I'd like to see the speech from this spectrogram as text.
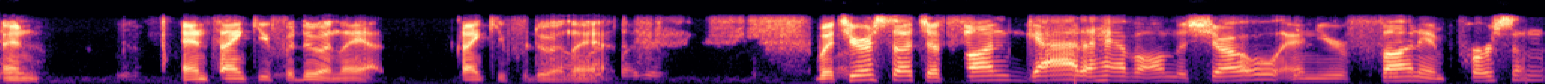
and you know. and thank you for doing that. Thank you for doing oh, that. But you're such a fun guy to have on the show, and you're fun in person,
